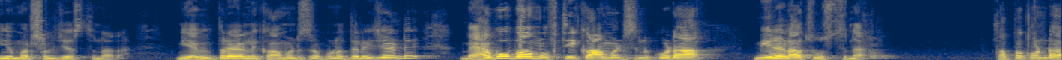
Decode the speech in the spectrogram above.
ఈ విమర్శలు చేస్తున్నారా? మీ అభిప్రాయాన్ని కామెంట్స్ రూపంలో తెలియజేయండి. మెహబూబా ముఫ్తీ కామెంట్స్ని కూడా మీరు ఎలా చూస్తున్నారు? తప్పకుండా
